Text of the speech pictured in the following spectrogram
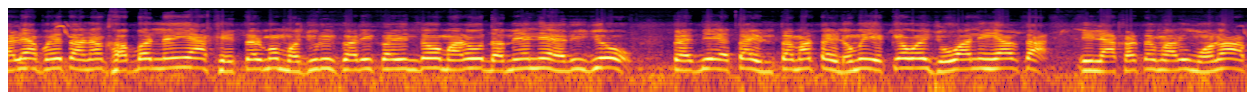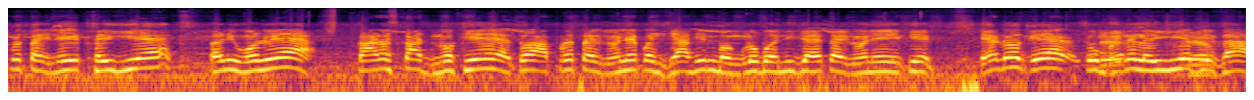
અલ્યા ભાઈ તને ખબર નહીં આ ખેતરમાં મજૂરી કરી કરીને તો મારો દમે ને હરી ગયો. બે ત્રણ તમારા ત્રણોમાં એકે હોય જોવા નહીં આવતા. એના તો મારું મોનો આપણે તૈને એક થઈ ગયે. અને વનવે કાળસ કાઢ નોખીએ તો આપણે ત્રણોને પૈસા થી બંગલો બની જાય ત્રણોને એક એક. એડો ઘેર તો ભાઈને લઈ ભેગા?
